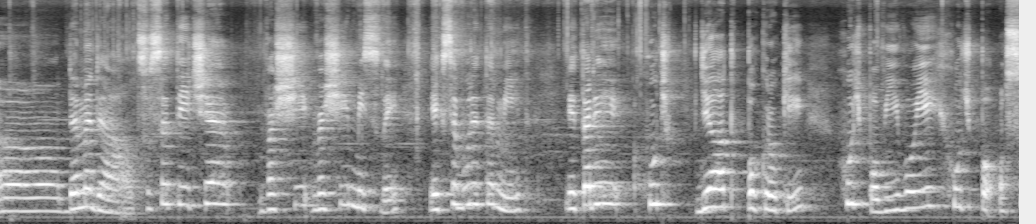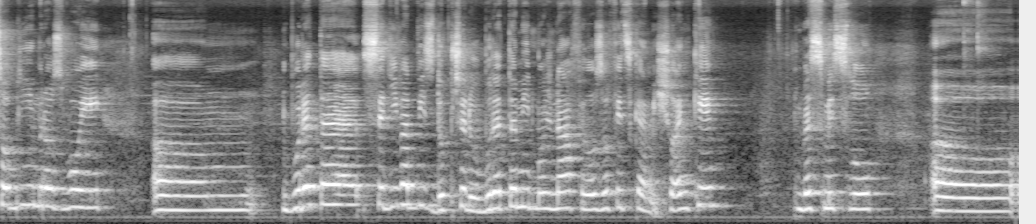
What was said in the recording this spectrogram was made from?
Uh, jdeme dál. Co se týče vaší, vaší mysli, jak se budete mít, je tady chuť dělat pokroky, chuť po vývoji, chuť po osobním rozvoji, um, budete se dívat víc dopředu, budete mít možná filozofické myšlenky ve smyslu, uh,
